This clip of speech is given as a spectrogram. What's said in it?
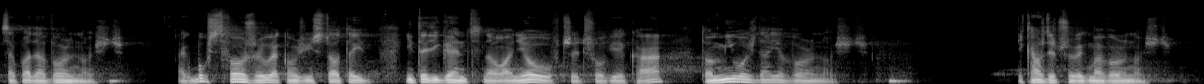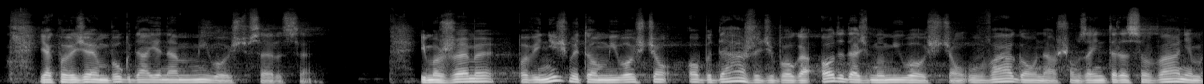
zakłada wolność. Jak Bóg stworzył jakąś istotę inteligentną, aniołów czy człowieka, to miłość daje wolność. I każdy człowiek ma wolność. Jak powiedziałem, Bóg daje nam miłość w serce. I możemy, powinniśmy tą miłością obdarzyć Boga, oddać Mu miłością, uwagą naszą, zainteresowaniem.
